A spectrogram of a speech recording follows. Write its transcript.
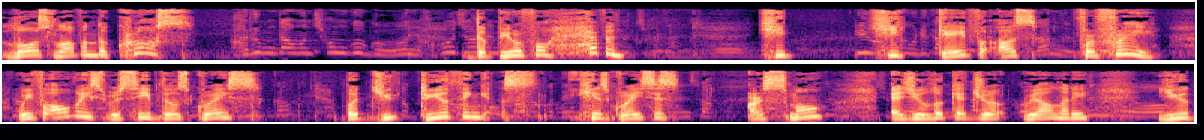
Lord's love on the cross, the beautiful heaven. He He gave us for free. We've always received those grace. But you, do you think His graces are small? As you look at your reality, you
